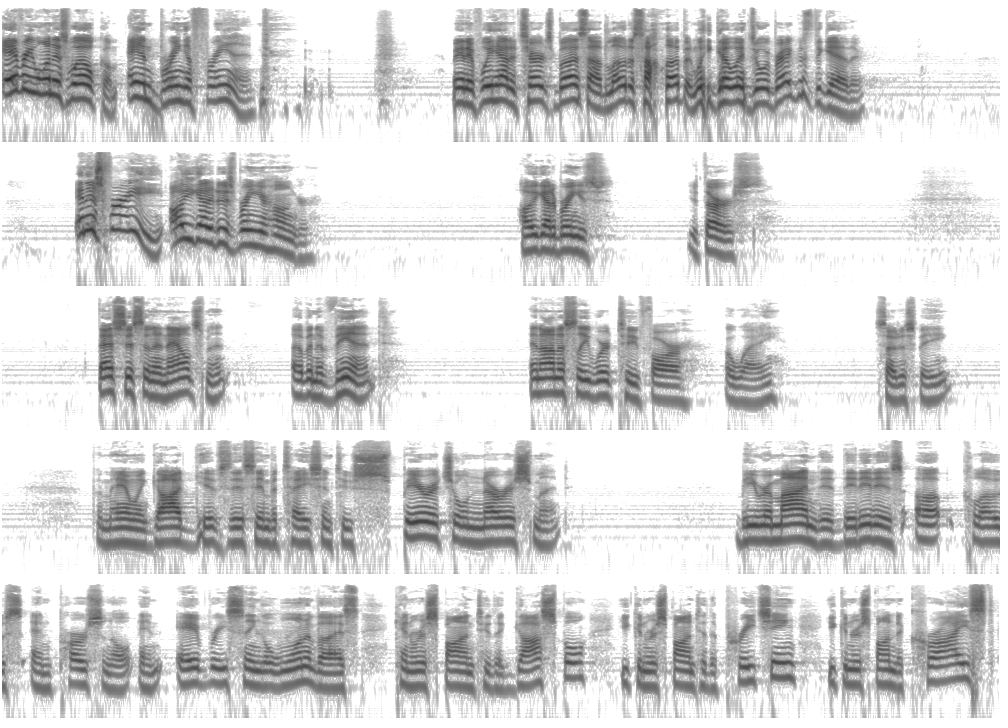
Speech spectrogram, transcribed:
Everyone is welcome and bring a friend. Man, if we had a church bus, I'd load us all up and we'd go enjoy breakfast together. And it's free. All you got to do is bring your hunger. All you got to bring is your thirst. That's just an announcement of an event. And honestly, we're too far away, so to speak. But man, when God gives this invitation to spiritual nourishment, be reminded that it is up close and personal, and every single one of us can respond to the gospel. You can respond to the preaching. You can respond to Christ.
